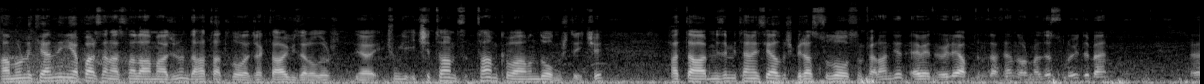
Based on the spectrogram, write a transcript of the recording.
Hamurunu kendin yaparsan aslında lahmacunun daha tatlı olacak, daha güzel olur. Çünkü içi tam tam kıvamında olmuştu içi. Hatta abimizin bir tanesi yazmış biraz sulu olsun falan diye. Evet öyle yaptım zaten. Normalde suluydu ben e,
